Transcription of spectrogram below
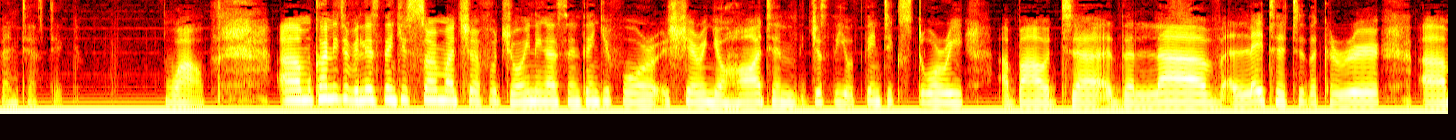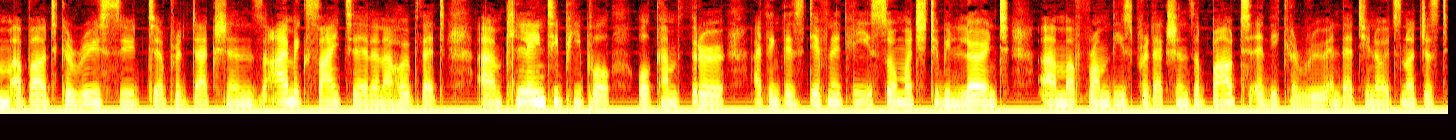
Fantastic. Wow. Um, Coenie de Villiers, thank you so much uh, for joining us and thank you for sharing your heart and just the authentic story about uh, the love letter to the Karoo, um, about Karoo Suite Productions. I'm excited and I hope that um, plenty people will come through. I think there's definitely so much to be learned um, from these productions about uh, the Karoo and that, you know, it's not just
